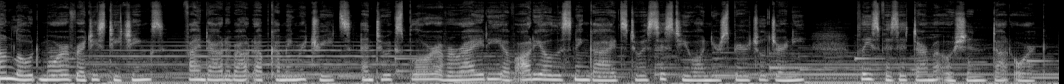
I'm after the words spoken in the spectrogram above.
Download more of Reggie's teachings, find out about upcoming retreats, and to explore a variety of audio listening guides to assist you on your spiritual journey, please visit dharmaocean.org.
